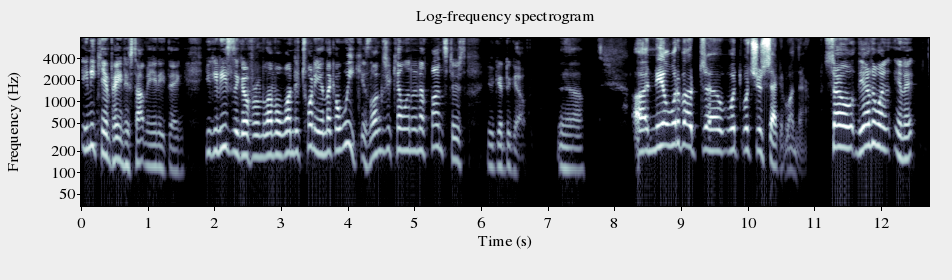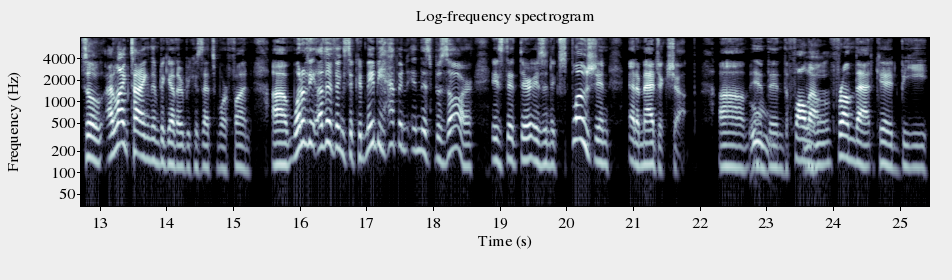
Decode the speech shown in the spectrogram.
any campaign has taught me anything, you can easily go from level one to twenty in like a week. As long as you're killing enough monsters, you're good to go. Yeah. Uh, Neil, what about uh, what? What's your second one there? So the other one in it, so I like tying them together because that's more fun. Um, one of the other things that could maybe happen in this bazaar is that there is an explosion at a magic shop. Um, and then the fallout from that could be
